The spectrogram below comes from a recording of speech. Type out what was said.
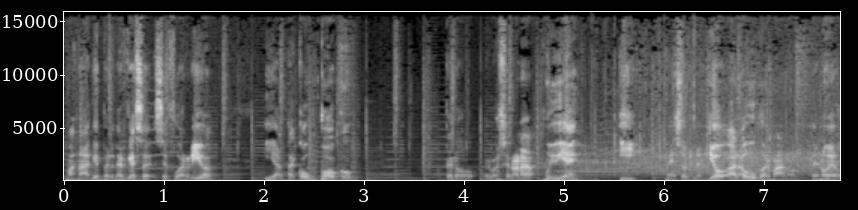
más nada que perder, que se, fue arriba y atacó un poco. Pero el Barcelona muy bien. Y me sorprendió Araujo, hermano, de nuevo.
